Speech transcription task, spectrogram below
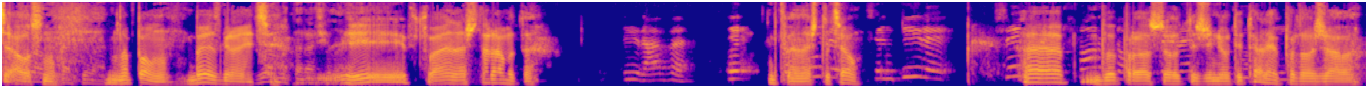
Цялостно, напълно, без граници. И това е нашата работа. И това е нашата цел. А въпросът от жени от Италия продължава.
